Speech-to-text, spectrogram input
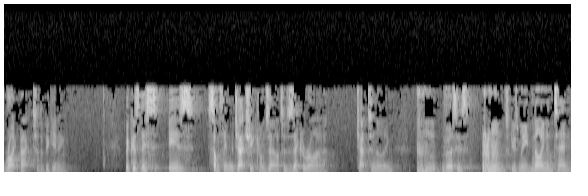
right back to the beginning. Because this is something which actually comes out of Zechariah chapter 9, verses excuse me, 9 and 10.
